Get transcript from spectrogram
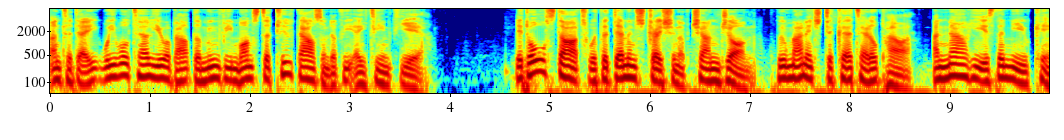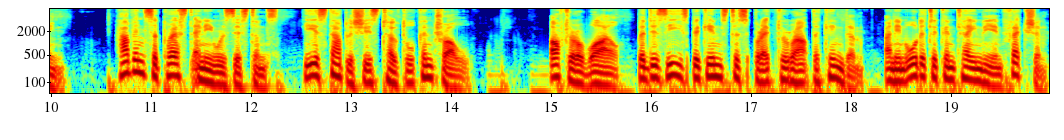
and today we will tell you about the movie Monster 2000 of the 18th year. It all starts with the demonstration of Chan John, who managed to curtail power, and now he is the new king. Having suppressed any resistance, he establishes total control. After a while, the disease begins to spread throughout the kingdom, and in order to contain the infection,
